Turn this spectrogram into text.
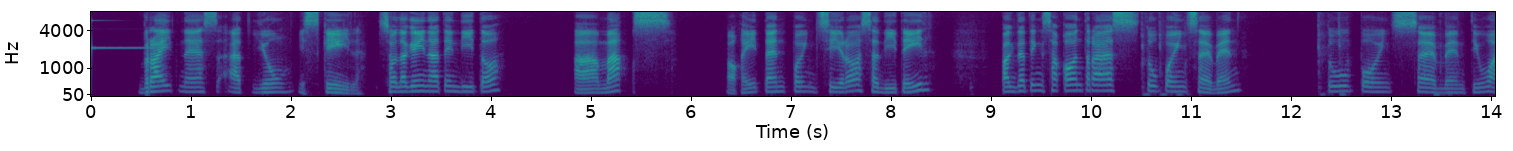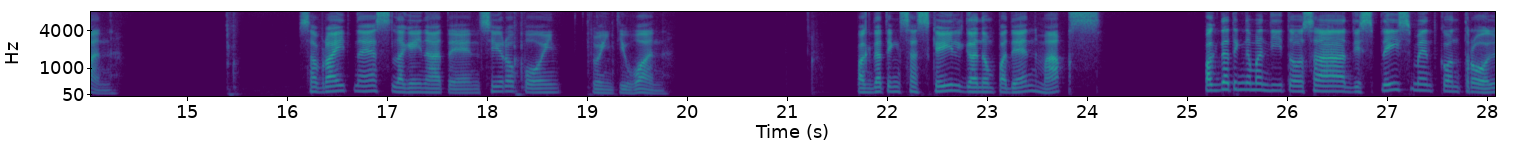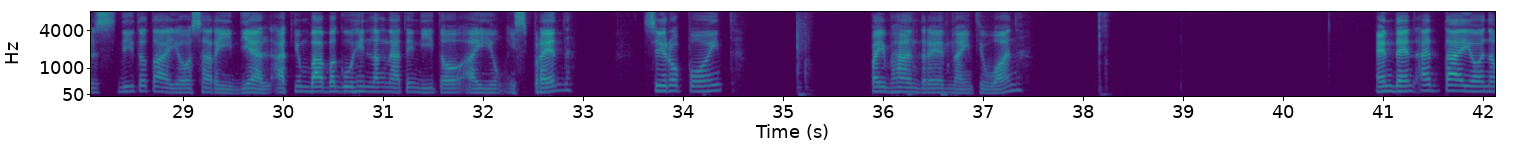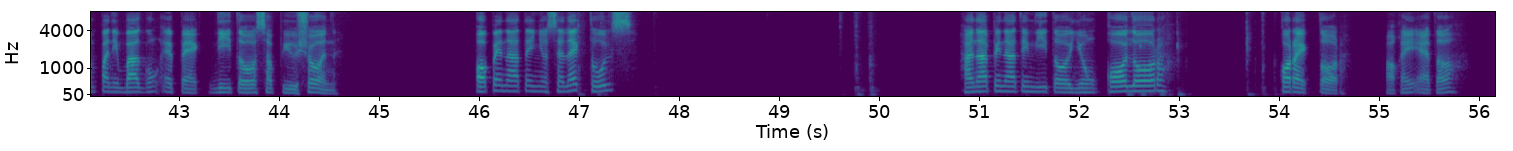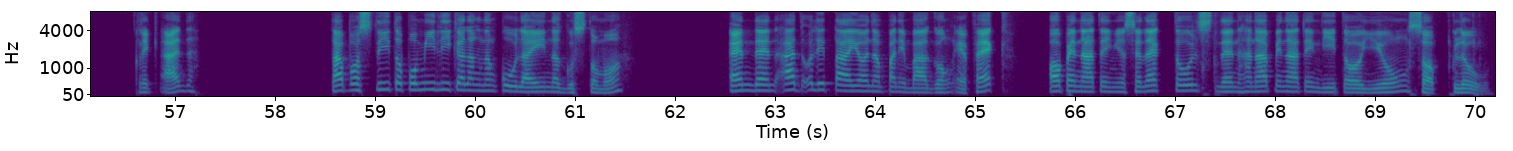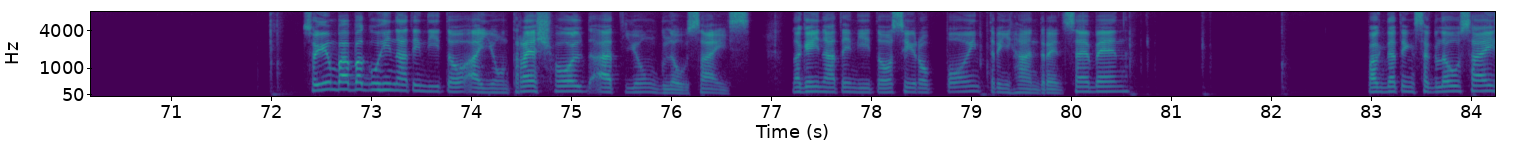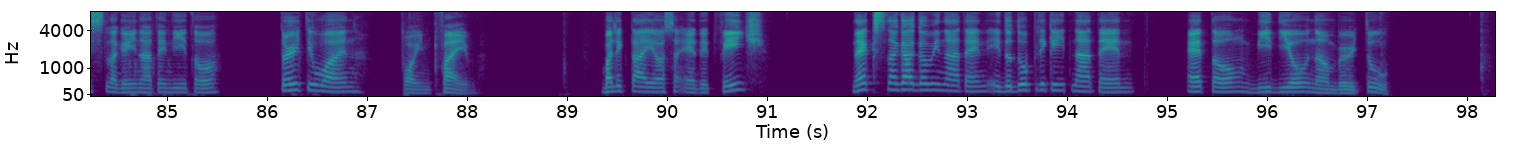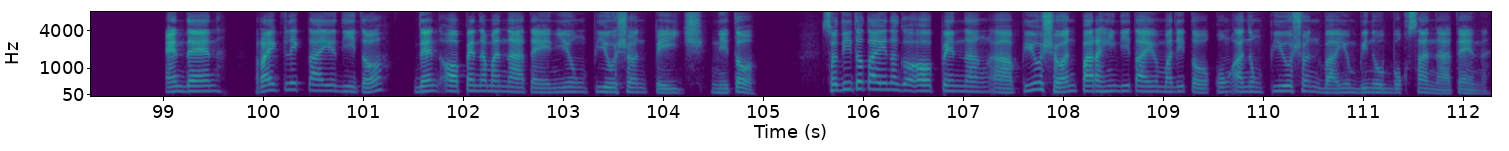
brightness at yung scale. So lagay natin dito ah, max okay 10.0 sa detail. Pagdating sa contrast, 2.7, 2.71. Sa brightness, lagay natin 0.21. Pagdating sa scale, ganun pa din, max. Pagdating naman dito sa displacement controls, dito tayo sa radial. At yung babaguhin lang natin dito ay yung spread, 0.591. And then add tayo ng panibagong effect dito sa Fusion. Open natin yung select tools. Hanapin natin dito yung color corrector. Okay, eto. Click add. Tapos dito pumili ka lang ng kulay na gusto mo. And then add ulit tayo ng panibagong effect. Open natin yung select tools. Then hanapin natin dito yung soft glow. So yung babaguhin natin dito ay yung threshold at yung glow size. Lagay natin dito 0.307. Pagdating sa glow size, lagay natin dito 31.5. Balik tayo sa edit page. Next na gagawin natin, iduduplicate natin etong video number 2. And then, right-click tayo dito. Then, open naman natin yung Fusion page nito. So, dito tayo nag-open ng ah, Fusion para hindi tayo malito kung anong Fusion ba yung binubuksan natin.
